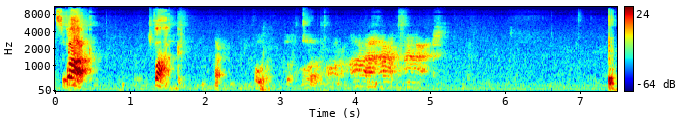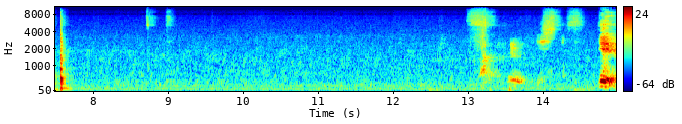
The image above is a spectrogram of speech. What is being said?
so- Fuck, fuck. All right. Hold on, hold on, hold on, hold on, hold on, hold on. Yeah.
